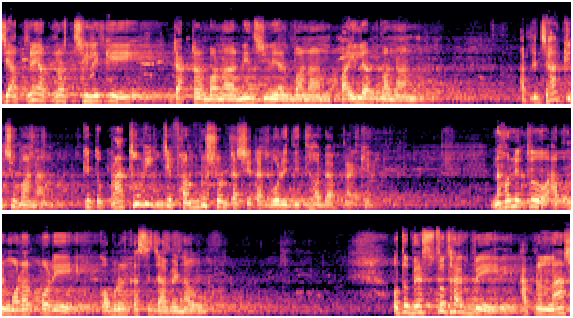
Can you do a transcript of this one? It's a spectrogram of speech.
যে আপনি আপনার ছেলেকে ডাক্তার বানান, ইঞ্জিনিয়ার বানান, পাইলট বানান, আপনি যা কিছু বানান, কিন্তু প্রাথমিক যে ফাউন্ডেশনটা সেটা গড়ে দিতে হবে আপনাকে। না হলে তো আপনি মরার পরে কবরের কাছে যাবে না ও। ও তো ব্যস্ত থাকবে। আপনার লাশ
